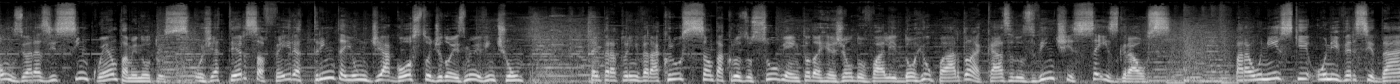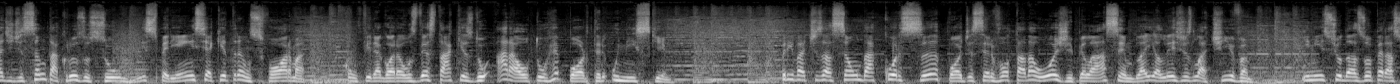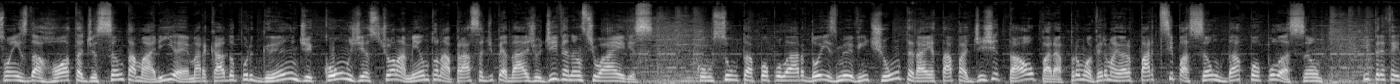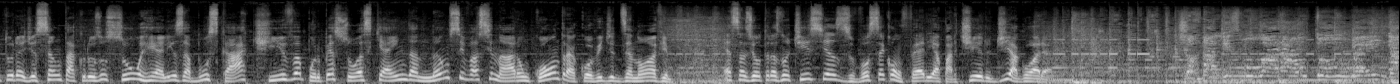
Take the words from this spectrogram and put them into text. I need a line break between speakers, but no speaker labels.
11 horas e 50 minutos. Hoje é terça-feira, 31 de agosto de 2021. Temperatura em Veracruz, Santa Cruz do Sul e em toda a região do Vale do Rio Pardo na casa dos 26 graus. Para a Unisque, Universidade de Santa Cruz do Sul, experiência que transforma. Confira agora os destaques do Arauto Repórter Unisque. Privatização da Corsã pode ser votada hoje pela Assembleia Legislativa. Início das operações da Rota de Santa Maria é marcado por grande congestionamento na Praça de Pedágio de Venâncio Aires. Consulta Popular 2021 terá etapa digital para promover maior participação da população. E Prefeitura de Santa Cruz do Sul realiza busca ativa por pessoas que ainda não se vacinaram contra a Covid-19. Essas e outras notícias você confere a partir de agora.
Jornalismo Arauto em.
